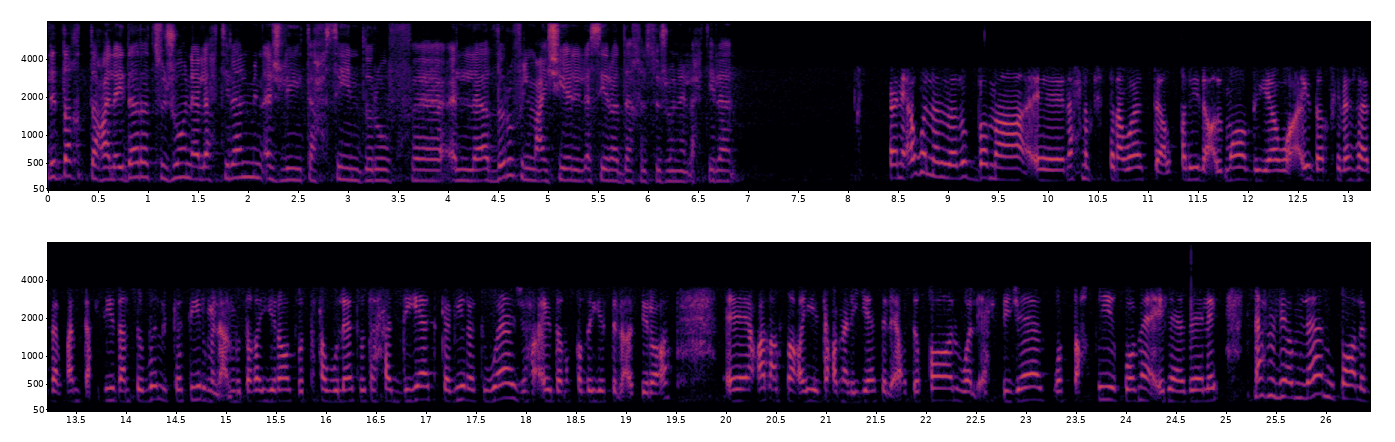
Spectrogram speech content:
للضغط على إدارة سجون الاحتلال من أجل تحسين ظروف الظروف المعيشية للأسيرة داخل سجون الاحتلال؟ يعني اولا ربما آه، نحن في السنوات القليلة الماضية وأيضا خلال هذا العام تحديدا في ظل الكثير من المتغيرات والتحولات وتحديات كبيرة تواجه أيضا قضية الأسيرات آه، على صعيد عمليات الاعتقال والاحتجاز والتحقيق وما إلى ذلك، نحن اليوم لا نطالب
